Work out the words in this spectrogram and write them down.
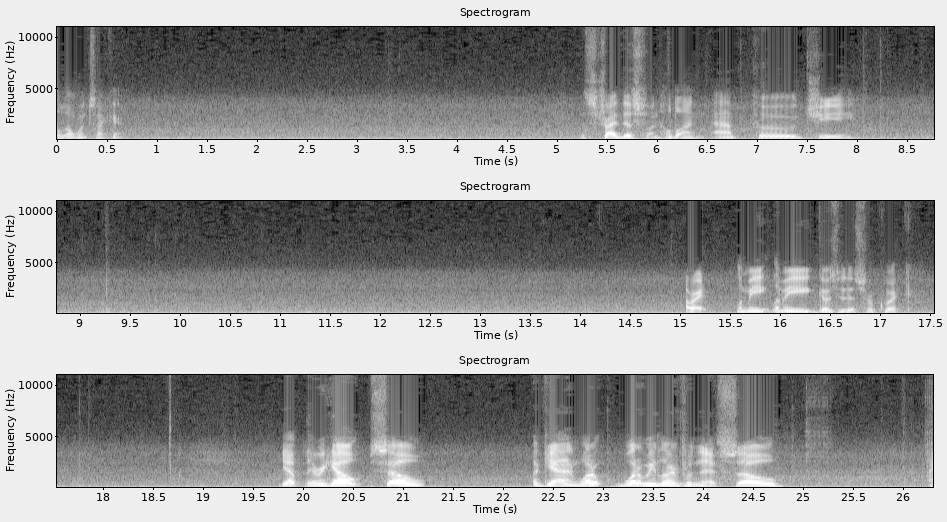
Hold on one second. Let's try this one. Hold on. Apogee. All right. Let me let me go through this real quick. Yep, there we go. So again, what what do we learn from this? So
